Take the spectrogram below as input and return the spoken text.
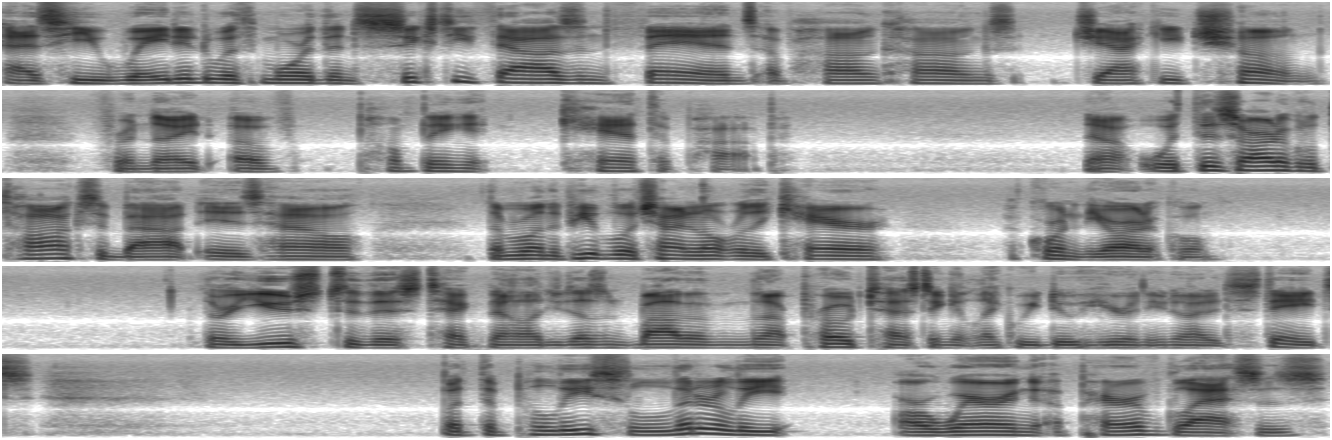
as he waited with more than 60,000 fans of Hong Kong's Jacky Cheung for a night of pumping cantopop. Now, what this article talks about is how, number one, the people of China don't really care, according to the article. They're used to this technology. It doesn't bother them they're not protesting it like we do here in the United States. But the police literally are wearing a pair of glasses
